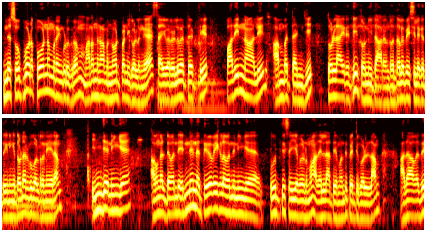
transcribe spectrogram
இந்த சொப்போட ஃபோன் நம்பரையும் கொடுக்குறோம். மறந்து நாம நோட் பண்ணிக்கொள்ளுங்க. சைபர் எழுபத்தெட்டு பதினாலு ஐம்பத்தஞ்சு தொள்ளாயிரத்தி தொண்ணூத்தாறுன்ற தொலைபேசி இலக்கத்துக்கு நீங்கள் தொடர்பு கொள்கிற நேரம். இங்கே நீங்கள் அவங்கள்ட்ட வந்து என்னென்ன தேவைகளை வந்து நீங்கள் பூர்த்தி செய்ய வேணுமோ அது எல்லாத்தையும் வந்து பெற்றுக்கொள்ளலாம் அதாவது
